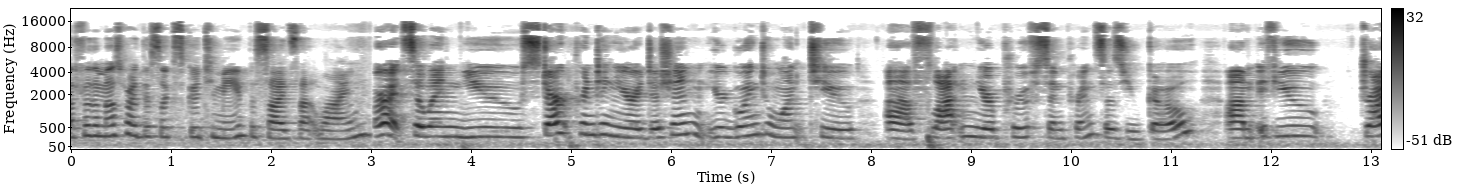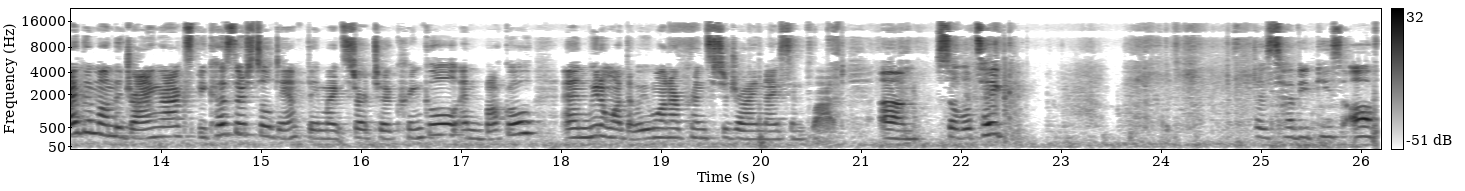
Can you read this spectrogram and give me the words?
but for the most part, this looks good to me besides that line. All right, so when you start printing your edition, you're going to want to uh, flatten your proofs and prints as you go. Um, if you dry them on the drying racks, because they're still damp, they might start to crinkle and buckle, and we don't want that. We want our prints to dry nice and flat. Um, so we'll take this heavy piece off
